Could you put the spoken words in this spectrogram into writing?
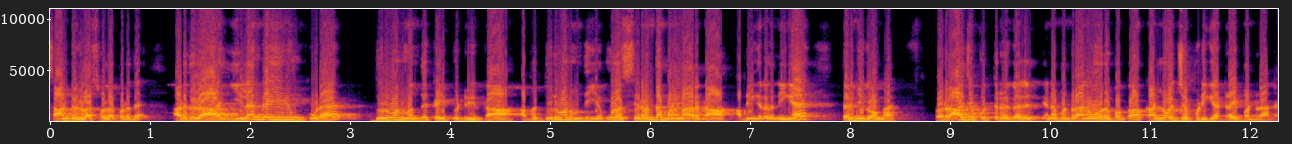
சான்றுகளா சொல்லப்படுது. அடுத்ததா இலங்கையையும் கூட துருவன் வந்து கைப்பற்றி இருக்கான் அப்ப துருவன் வந்து எவ்வளவு சிறந்த மன்னனா இருக்கான் அப்படிங்கறத நீங்க தெரிஞ்சுக்கோங்க. இப்ப ராஜபுத்திரர்கள் என்ன பண்றாங்க? ஒரு பக்கம் கண்ணோச்ச பிடிக்க ட்ரை பண்றாங்க.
